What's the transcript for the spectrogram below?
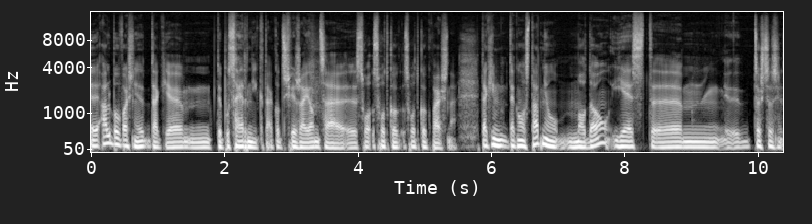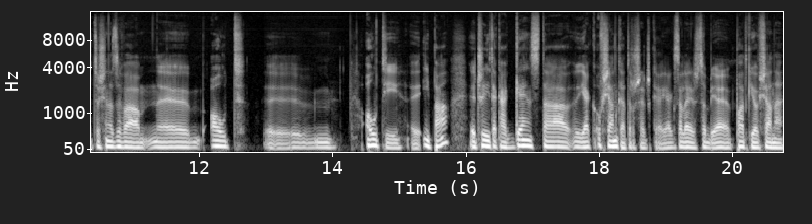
y, albo właśnie takie mm, typu sernik, tak, odświeżające, sło- słodko, słodko-kwaśne. Takim, taką ostatnią modą jest y, coś, co co się nazywa oat, OT IPA, czyli taka gęsta, jak owsianka troszeczkę. Jak zalejesz sobie płatki owsiane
